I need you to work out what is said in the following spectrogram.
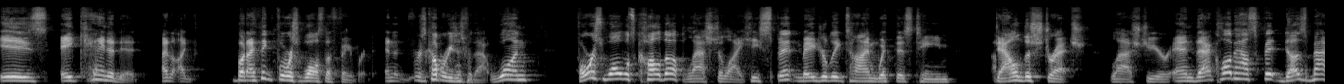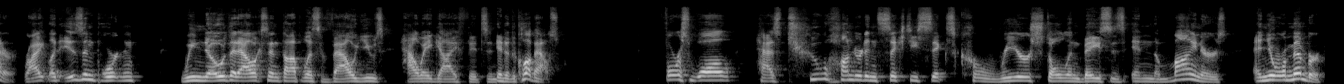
is a candidate. I, but I think Forrest Wall's the favorite. And there's a couple reasons for that. One, Forrest Wall was called up last July. He spent major league time with this team down the stretch last year. And that clubhouse fit does matter, right? Like, is important. We know that Alex Anthopoulos values how a guy fits into the clubhouse. Forrest Wall has 266 career stolen bases in the minors. And you'll remember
